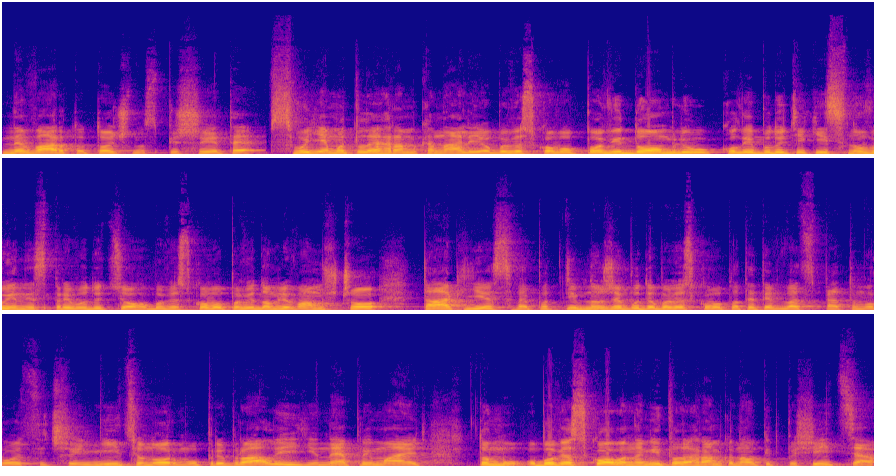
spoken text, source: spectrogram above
не варто точно спішити. В своєму телеграм-каналі я обов'язково повідомлю, коли будуть якісь новини з приводу цього. Обов'язково повідомлю вам, що так, ЄСВ потрібно вже буде обов'язково платити в 2025 році, чи ні. Цю норму прибрали, її не приймають. Тому обов'язково на мій телеграм-канал підпишіться.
